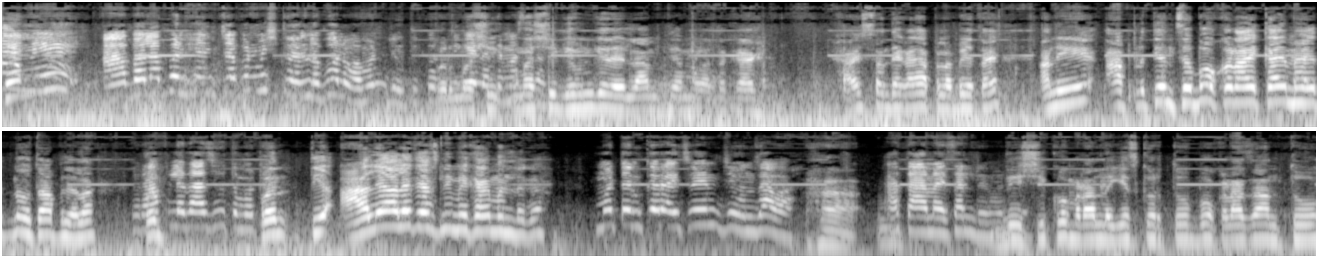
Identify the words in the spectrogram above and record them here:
त्यांनी आबाला पण ह्यांच्या पण मिस्टरांना बोलवा म्हणली होती. पण तर ते म्हशी गेले ते म्हशी घेऊन गेले लांब त्यामुळे आता काय हाय संध्याकाळी आपला बेत आहे. आणि आपलं त्यांचं बोकड आहे काय माहीत नव्हतं आपल्याला. तर आपल्यात आज होतं मटण. पण ते आले आले त्यासनी मी काय म्हणलं का मटण करायचं आणि जेवण जावा. हा. आता आणाय चाललंय म्हणजे. देशी कोंबडा लगेच करतो बोकडाचा आणतो.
